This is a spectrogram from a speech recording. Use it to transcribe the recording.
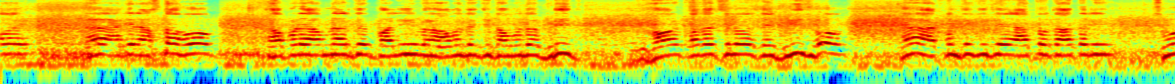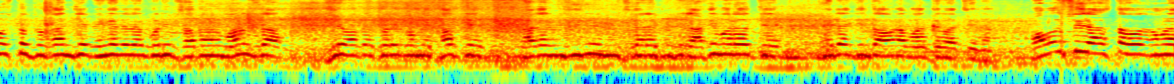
হয়? হ্যাঁ আগে রাস্তা হোক, তারপরে আপনার যে বালি, আমাদের যে দামোদর ব্রিজ হওয়ার কথা ছিল সেই ব্রিজ হোক হ্যাঁ এখন থেকে যে এত তাড়াতাড়ি সমস্ত দোকান যে ভেঙে দেবে গরিব সাধারণ মানুষরা যেভাবে করে কমে খাচ্ছে, তাদের রোজগারের পিঠে লাথি মারা হচ্ছে, এটা কিন্তু আমরা মানতে পারছি না। অবশ্যই রাস্তা হোক, আমরা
